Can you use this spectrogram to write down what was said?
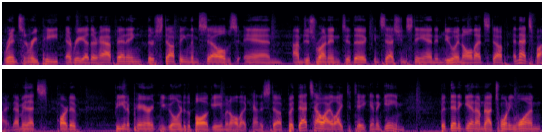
rinse and repeat every other half inning. They're stuffing themselves, and I'm just running to the concession stand and doing all that stuff, and that's fine. I mean, that's part of being a parent and you go into the ball game and all that kind of stuff. But that's how I like to take in a game. But then again, I'm not 21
